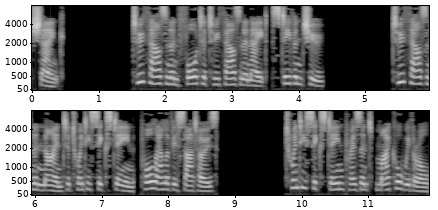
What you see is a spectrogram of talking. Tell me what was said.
Shank. 2004 to 2008 Stephen Chu. 2009 to 2016 Paul Alivisatos 2016–present, Michael Witherell.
